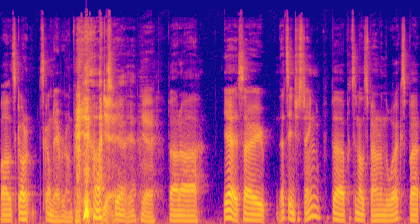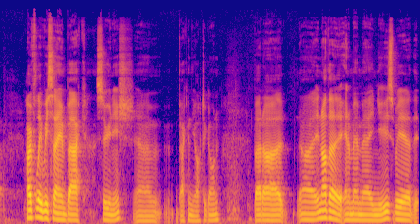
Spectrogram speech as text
Well, it's got it's gone to everyone pretty much. Yeah. yeah, yeah. Yeah. But uh, yeah, so that's interesting. Uh, puts another spanner in the works, but hopefully we see him back soonish, um, back in the octagon. But uh, uh, in other MMA news, we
